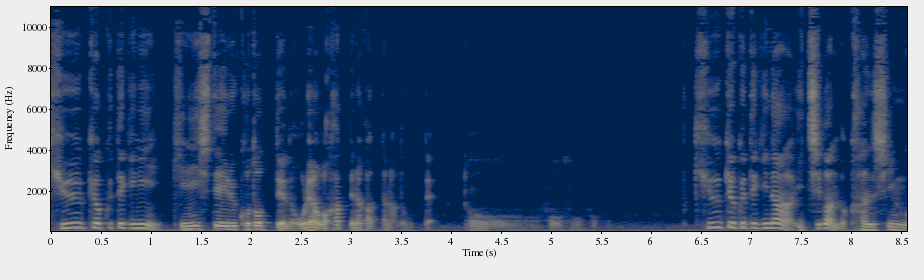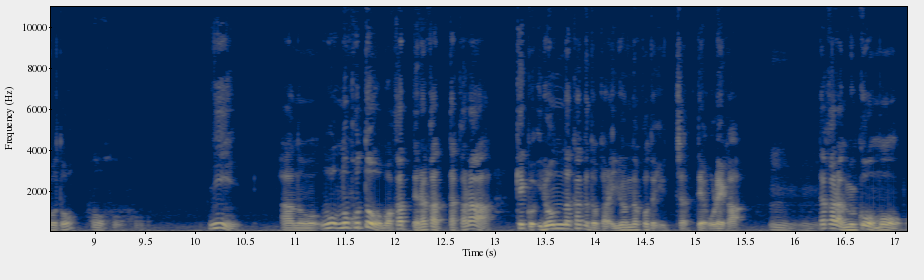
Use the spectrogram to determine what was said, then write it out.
究極的に気にしていることっていうのは俺は分かってなかったなと思って。ほうほうほ究極的な一番の関心事うほうほう。ほにあののことを分かってなかったから結構いろんな角度からいろんなこと言っちゃって俺が。ううんうん。だから向こうも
